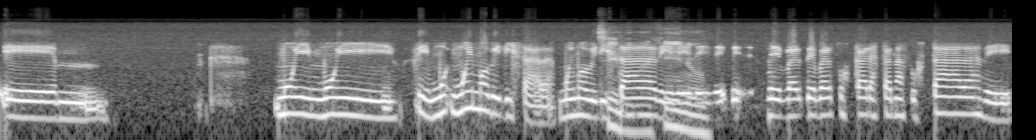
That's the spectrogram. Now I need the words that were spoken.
Eh, muy muy sí muy muy movilizada muy movilizada de, de, ver, de ver sus caras tan asustadas de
